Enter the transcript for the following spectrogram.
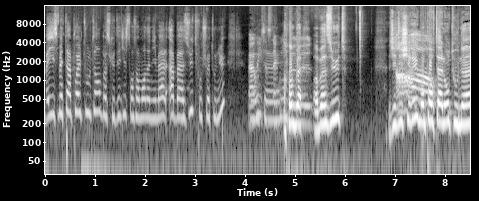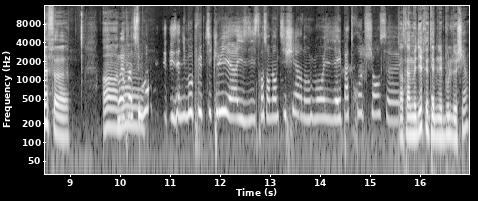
bah, il se mettait à poil tout le temps parce que dès qu'il se transformait en animal, ah bah zut, faut que je sois tout nu. Bah oui, ça serait euh, con Oh bah, oh bah zut J'ai déchiré Oh mon pantalon tout neuf. euh. Oh ouais, non enfin, souvent, c'était des animaux plus petits que lui. hein, Ils, ils se transformaient en petits chiens, donc bon, il y avait pas trop de chance. euh. T'es en train de me dire que t'aimes les boules de chien?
